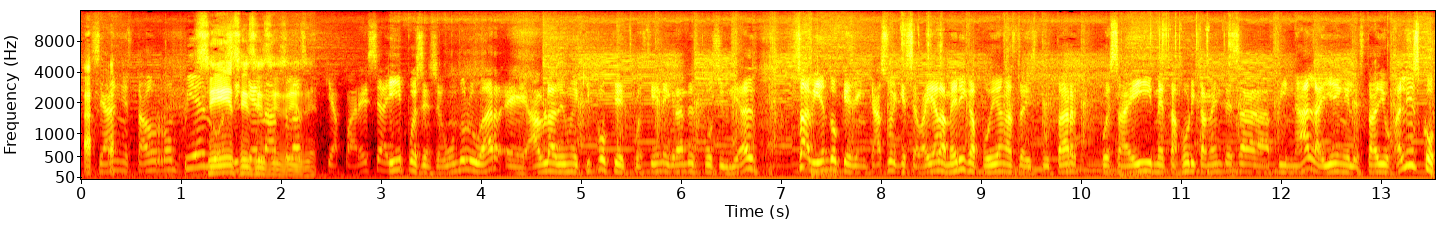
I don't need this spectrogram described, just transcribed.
se han estado rompiendo. Sí, sí, sí, sí, sí, Que aparece ahí, pues en segundo lugar, eh, habla de un equipo que pues tiene grandes posibilidades, sabiendo que en caso de que se vaya al América, podían hasta disputar, pues ahí metafóricamente esa final ahí en el Estadio Jalisco.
